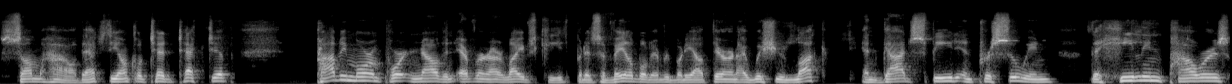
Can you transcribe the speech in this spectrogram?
somehow. That's the Uncle Ted Tech Tip. Probably more important now than ever in our lives, Keith, but it's available to everybody out there. And I wish you luck and Godspeed in pursuing the healing powers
